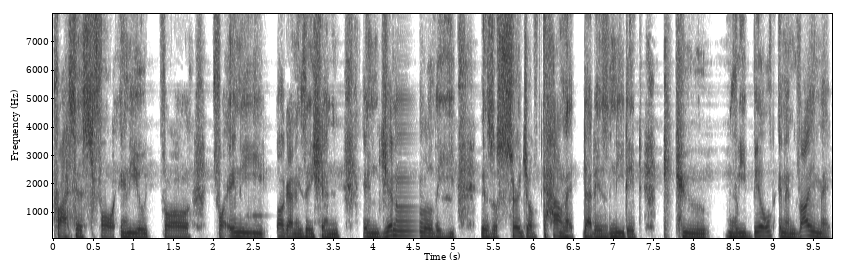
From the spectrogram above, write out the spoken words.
process for any for for any organization, and generally there's a surge of talent that is needed to rebuild an environment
